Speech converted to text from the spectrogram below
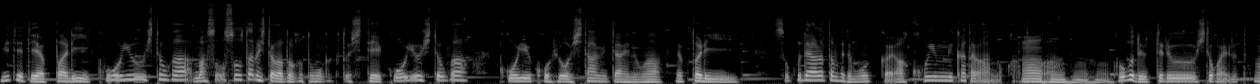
見ててやっぱりこういう人が、まあそうそうたる人がどうかともかくとして、こういう人がこういう公表をしたみたいのが、やっぱりそこで改めてもう一回、あ、こういう見方があるのかとか、こういうこと言ってる人がいるとか、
